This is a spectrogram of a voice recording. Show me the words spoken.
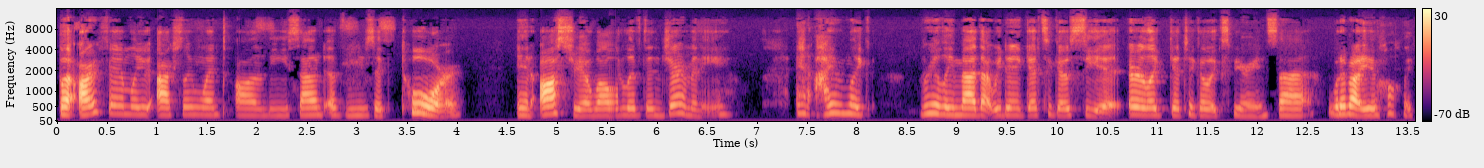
but our family actually went on the Sound of Music tour in Austria while we lived in Germany, and I'm like really mad that we didn't get to go see it or like get to go experience that. What about you, Holly?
